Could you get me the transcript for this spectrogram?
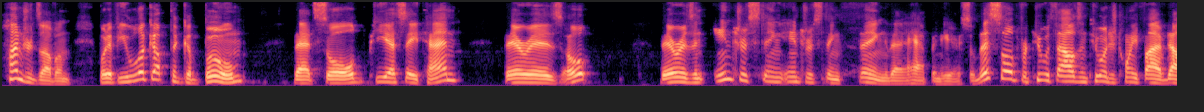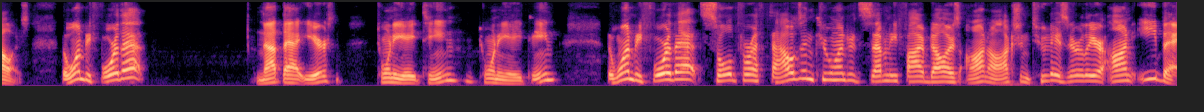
hundreds of them. But if you look up the Kaboom that sold PSA 10, there is, oh, there is an interesting, interesting thing that happened here. So this sold for $2,225. The one before that, not that year, 2018, 2018. The one before that sold for $1,275 on auction two days earlier on eBay.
